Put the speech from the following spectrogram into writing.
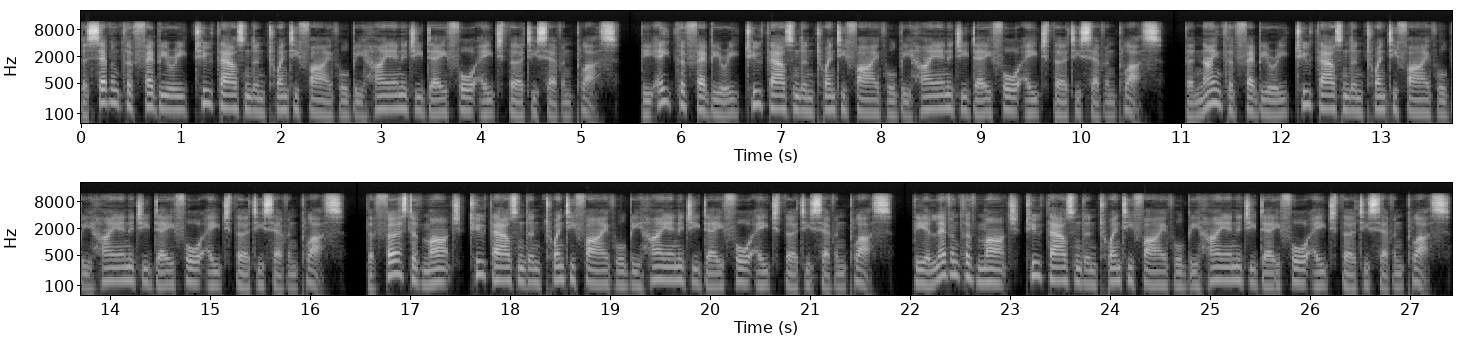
The 7th of February 2025 will be High Energy Day for H37+. The 8th of February 2025 will be High Energy Day for age 37 plus. The 9th of February 2025 will be High Energy Day for age 37 plus. The 1st of March 2025 will be High Energy Day for age 37 plus. The 11th of March 2025 will be High Energy Day for age 37 plus.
